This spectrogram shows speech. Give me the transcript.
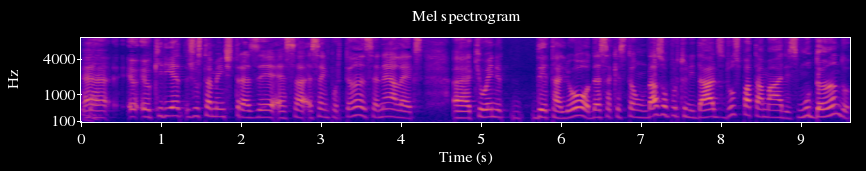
É, eu, eu, queria justamente trazer essa, essa importância, né, Alex, uh, que o Enio detalhou, dessa questão das oportunidades, dos patamares mudando,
